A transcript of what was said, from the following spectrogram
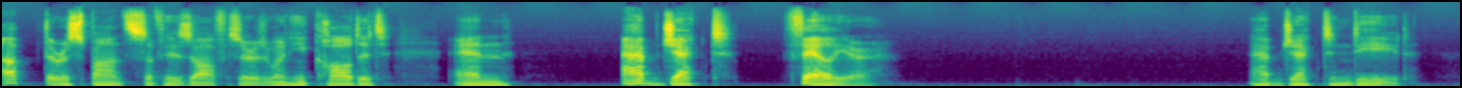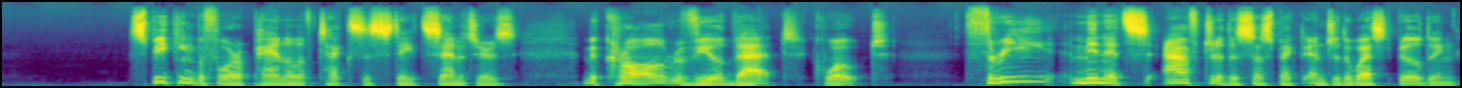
up the response of his officers when he called it an abject failure. Abject indeed. Speaking before a panel of Texas state senators, McCraw revealed that, quote, three minutes after the suspect entered the West Building,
